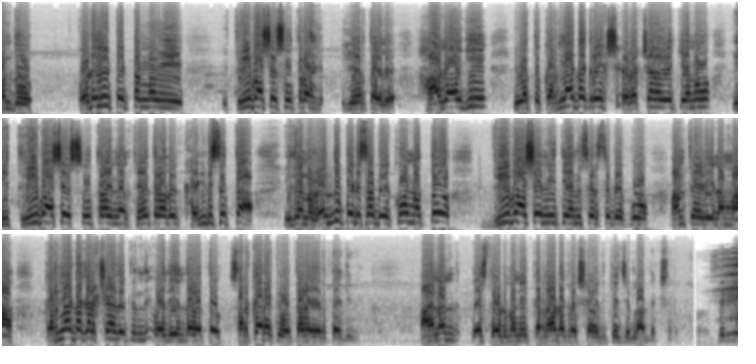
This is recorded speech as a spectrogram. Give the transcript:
ಒಂದು ಕೊಡಲಿ ಪೆಟ್ಟನ್ನು ಈ ತ್ರಿಭಾಷೆ ಸೂತ್ರ ಹೇರ್ತಾ ಇದೆ. ಹಾಗಾಗಿ ಇವತ್ತು ಕರ್ನಾಟಕ ರಕ್ಷ, ರಕ್ಷಣಾ ವೇದಿಕೆಯನ್ನು ಈ ತ್ರಿಭಾಷೆ ಸೂತ್ರ ಏನಂತ ಹೇಳ್ತಾರೆ, ಅದನ್ನು ಖಂಡಿಸುತ್ತಾ ಇದನ್ನು ರದ್ದುಪಡಿಸಬೇಕು ಮತ್ತು ದ್ವಿಭಾಷೆ ನೀತಿ ಅನುಸರಿಸಬೇಕು ಅಂತ ಹೇಳಿ ನಮ್ಮ ಕರ್ನಾಟಕ ರಕ್ಷಣಾ ವೇದಿಕೆ ವತಿಯಿಂದ ಇವತ್ತು ಸರ್ಕಾರಕ್ಕೆ ಒತ್ತಡ ಹೇರ್ತಾ ಇದ್ದೀವಿ. ಆನಂದ್ ಎಸ್ ದೊಡ್ಡಮನಿ, ಕರ್ನಾಟಕ ರಕ್ಷಣಾ ವೇದಿಕೆ ಜಿಲ್ಲಾಧ್ಯಕ್ಷರು. ಸರಿಗೆ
